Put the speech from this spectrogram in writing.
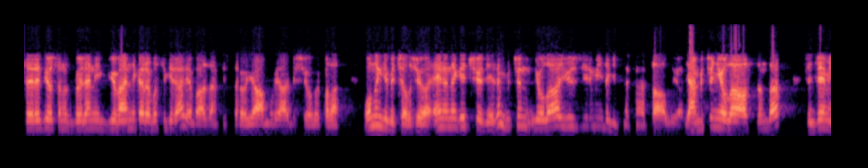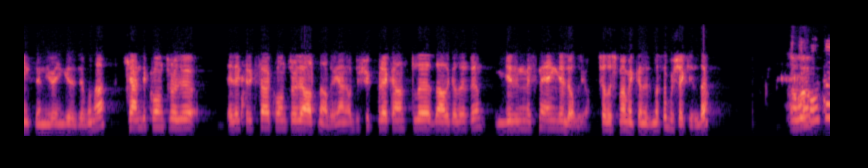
seyrediyorsanız böyle hani güvenlik arabası girer ya bazen pistte böyle yağmur yağar bir şey olur falan. Onun gibi çalışıyor. En öne geçiyor diyelim. Bütün yola 120 ile gitmesine sağlıyor. Yani bütün yola aslında işte jamming deniyor İngilizce buna. Kendi kontrolü elektriksel kontrolü altına alıyor. Yani o düşük frekanslı dalgaların gezinmesine engel oluyor. Çalışma mekanizması bu şekilde. Ama Peki burada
